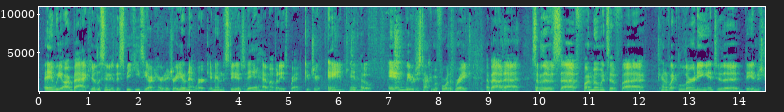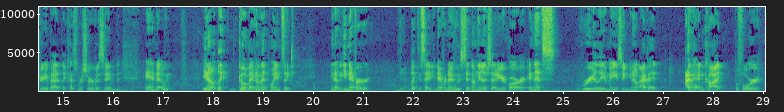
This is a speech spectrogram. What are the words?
And we are back. You're listening to the Speakeasy on Heritage Radio Network. And in the studio today, I have my buddies Brad Goocher and Ken Ho. And we were just talking before the break about uh, some of those uh, fun moments of uh, kind of like learning into the, the industry about like customer service and and uh, we, you know, like going back on that point, it's like, you know, you never, like I said, you never know who's sitting on the other side of your bar, and that's really amazing. You know, I've had, I've gotten caught before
